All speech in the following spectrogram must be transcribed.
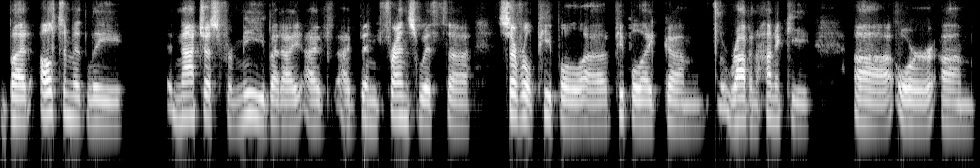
But ultimately, not just for me, but I, have I've been friends with uh, several people, uh, people like um, Robin Hunicke uh, or um,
